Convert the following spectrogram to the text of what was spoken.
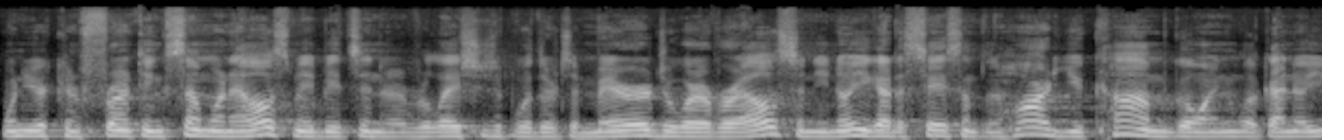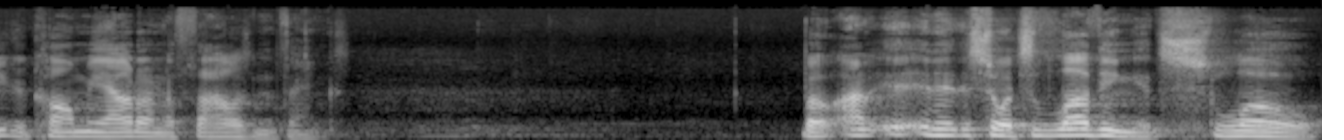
When you're confronting someone else, maybe it's in a relationship, whether it's a marriage or whatever else, and you know you got to say something hard, you come going, Look, I know you could call me out on a thousand things. But uh, it, so it's loving, it's slow.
